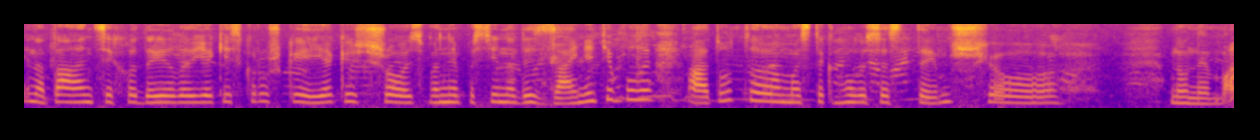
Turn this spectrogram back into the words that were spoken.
і на танці ходили, якісь кружки, якесь щось. Вони постійно десь зайняті були. А тут е, ми стикнулися з тим, що ну нема.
